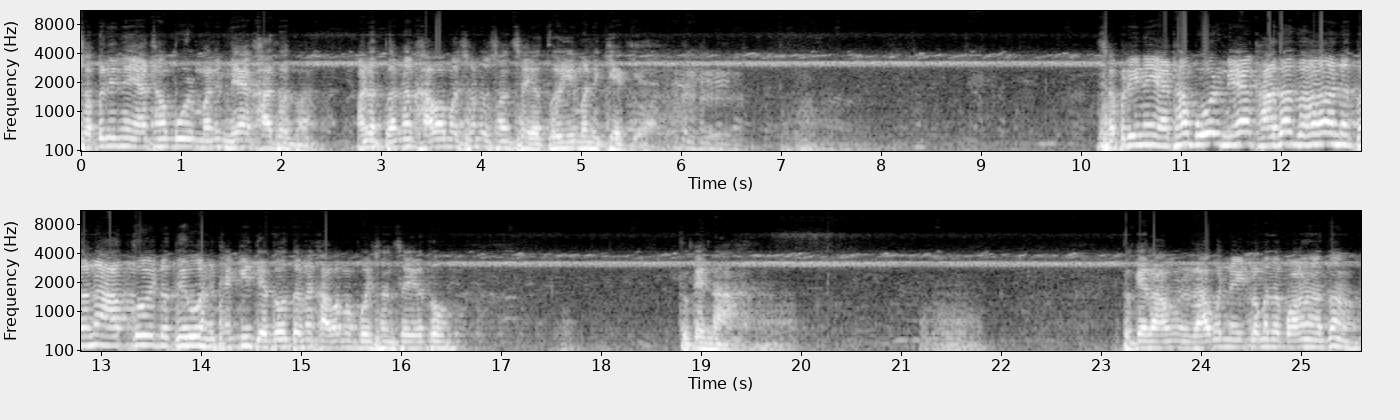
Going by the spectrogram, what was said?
સબરીને આઠા બોર મને મેં ખાધો હતા. અને તને ખાવામાં શેનો સંશય હતો? એ મને કે કે. સબરીને એઠા બોર મેં ખાધા હતા અને તને આપતો એટલે તેઓ ફેંકી જતો તને ખાવામાં કોઈ સંશય હતો? તો કે ના. તો કે રાવણ રાવણને એટલા બધા બાણ હતા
